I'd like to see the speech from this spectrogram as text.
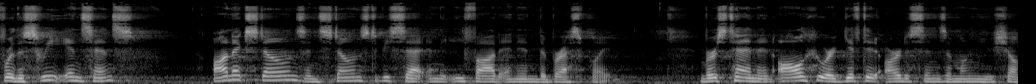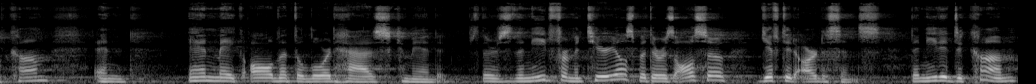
for the sweet incense, onyx stones and stones to be set in the ephod and in the breastplate. Verse 10 And all who are gifted artisans among you shall come and, and make all that the Lord has commanded. So there's the need for materials, but there is also gifted artisans that needed to come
